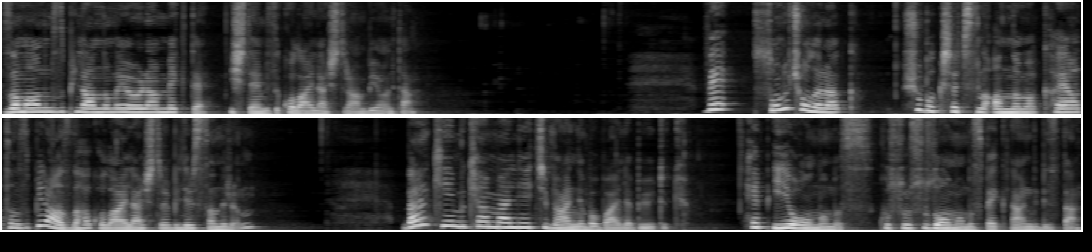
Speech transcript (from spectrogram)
Zamanımızı planlamayı öğrenmek de işlerimizi kolaylaştıran bir yöntem. Ve sonuç olarak şu bakış açısını anlamak hayatımızı biraz daha kolaylaştırabilir sanırım. Belki mükemmelliyetçi bir anne babayla büyüdük. Hep iyi olmamız, kusursuz olmamız beklendi bizden.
